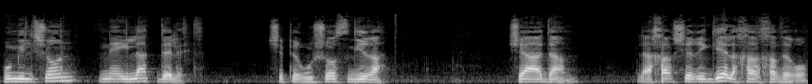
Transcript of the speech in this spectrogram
הוא מלשון נעילת דלת, שפירושו סגירה. שהאדם, לאחר שריגל אחר חברו,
